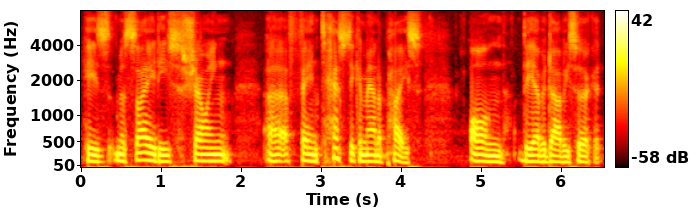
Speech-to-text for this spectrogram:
his Mercedes showing a fantastic amount of pace on the Abu Dhabi circuit.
